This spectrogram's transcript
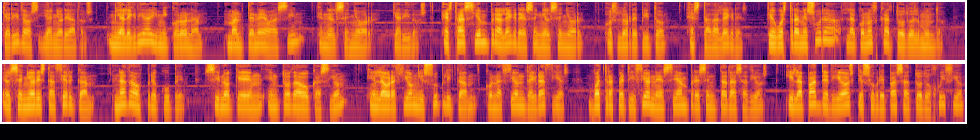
queridos y añoreados, mi alegría y mi corona, manteneos así en el Señor, queridos. Estad siempre alegres en el Señor, os lo repito, estad alegres. Que vuestra mesura la conozca todo el mundo. El Señor está cerca, nada os preocupe, sino que en toda ocasión en la oración y súplica con acción de gracias, vuestras peticiones sean presentadas a Dios, y la paz de Dios que sobrepasa todo juicio,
